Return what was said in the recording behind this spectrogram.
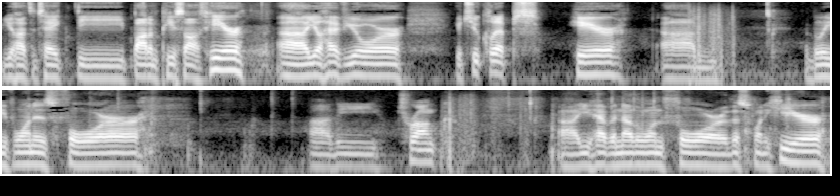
you'll have to take the bottom piece off here uh, you'll have your your two clips here. Um, I believe one is for uh, the trunk. Uh, you have another one for this one here,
